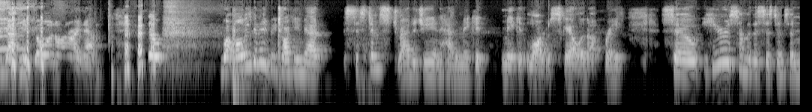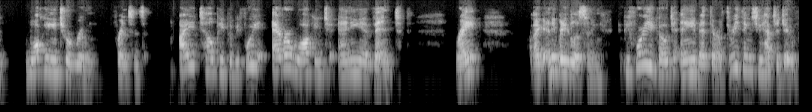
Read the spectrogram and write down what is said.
You got me going on right now. So well, I'm always going to be talking about system strategy and how to make it make it larger, scale it up, right? So here's some of the systems and walking into a room, for instance, I tell people before you ever walk into any event, right? Like anybody listening, before you go to any event, there are three things you have to do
